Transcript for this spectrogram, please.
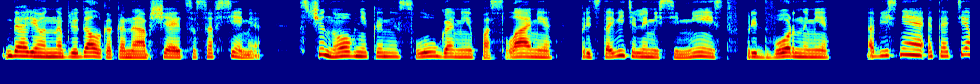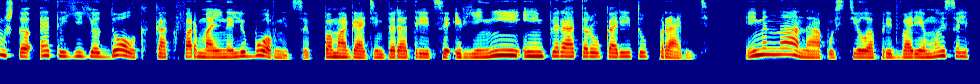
Дарион наблюдал, как она общается со всеми — с чиновниками, слугами, послами, представителями семейств, придворными, объясняя это тем, что это ее долг как формальной любовницы — помогать императрице Ирьении и императору Кариту править. Именно она опустила при дворе мысль,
